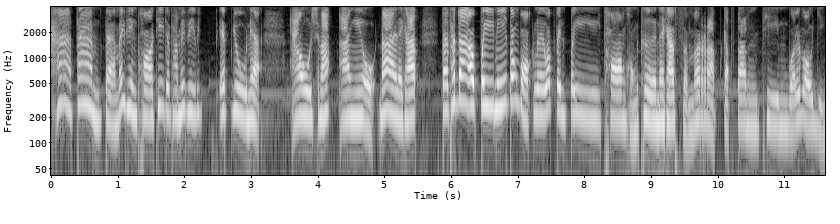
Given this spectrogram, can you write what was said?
15 แต้ม แต่ไม่เพียงพอที่จะทำให้ PFU เนี่ย เอาชนะอาเงโอได้นะครับ แต่ถ้าดาวปีนี้ต้องบอกเลยว่าเป็นปีทองของเธอนะครับสำหรับกัปตันทีมวอลเลย์บอลหญิง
